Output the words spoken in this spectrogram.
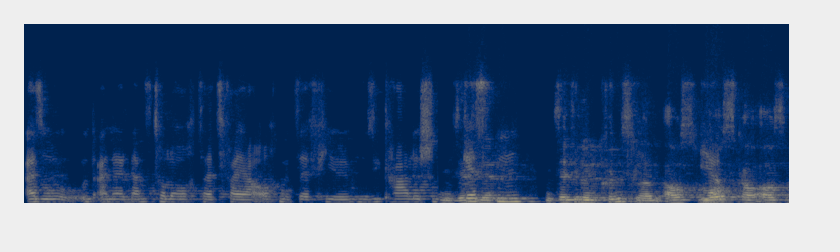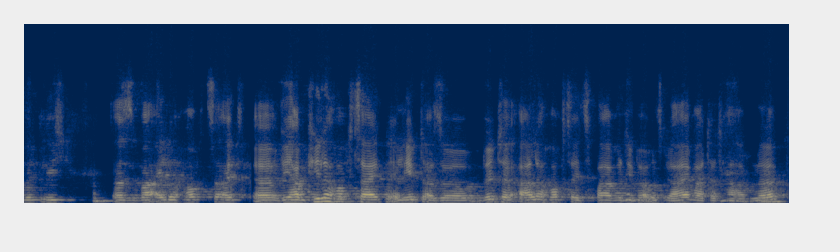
Also und eine ganz tolle Hochzeitsfeier auch mit sehr viel musikalischen sehr Gästen. Viele, mit sehr vielen Künstlern aus ja. Moskau, aus wirklich das war eine Hochzeit. Äh, wir haben viele Hochzeiten erlebt, also bitte alle Hochzeitspaare, die bei uns geheiratet haben. Ne?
